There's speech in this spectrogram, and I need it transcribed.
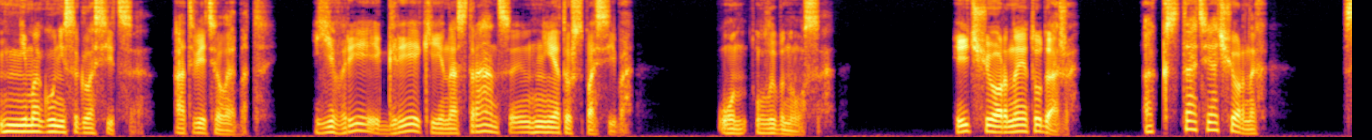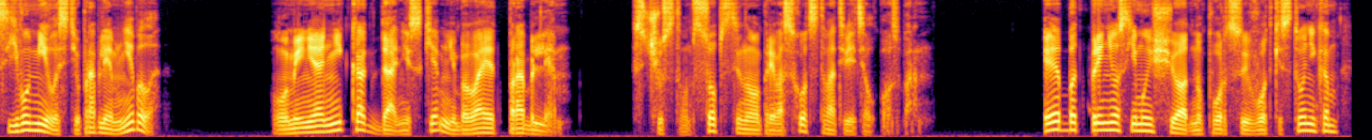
«Не могу не согласиться», — ответил Эббот. «Евреи, греки, иностранцы — нет уж, спасибо». Он улыбнулся. «И черные туда же». «А, кстати, о черных. С его милостью проблем не было?» «У меня никогда ни с кем не бывает проблем», — с чувством собственного превосходства ответил Осборн. Эббот принес ему еще одну порцию водки с тоником —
